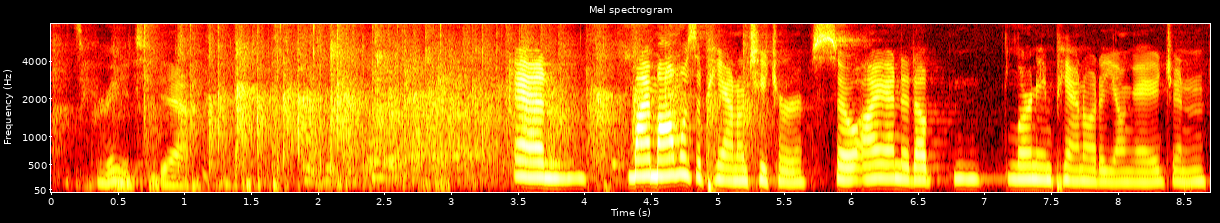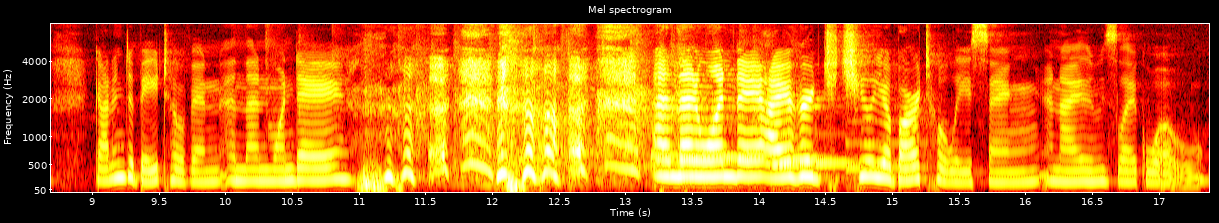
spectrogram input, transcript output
That's great. Yeah. And my mom was a piano teacher, so I ended up learning piano at a young age and got into Beethoven. And then one day, and then one day I heard Cecilia Bartoli sing, and I was like, whoa,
